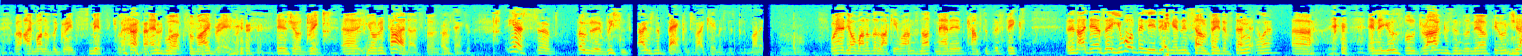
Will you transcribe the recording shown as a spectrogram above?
well, I'm one of the great Smith clan and work for my brain. Here's your drink. Uh, you're retired, I suppose. Oh, thank you. Yes, uh, only recently. I was in a bank until I came into this bit of money. Well, you're one of the lucky ones, not married, comfortably fixed. As I dare say, you won't be needing any sulfate of that. Hmm, what? Uh, any useful drugs in the near future?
